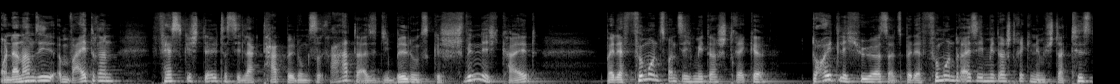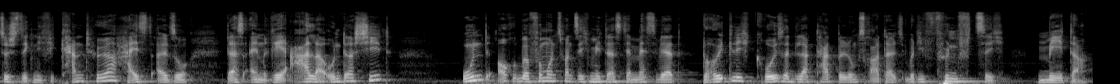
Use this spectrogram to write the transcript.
Und dann haben sie im Weiteren festgestellt, dass die Laktatbildungsrate, also die Bildungsgeschwindigkeit, bei der 25 Meter Strecke deutlich höher ist als bei der 35 Meter Strecke, nämlich statistisch signifikant höher, heißt also, da ist ein realer Unterschied. Und auch über 25 Meter ist der Messwert deutlich größer, die Laktatbildungsrate, als über die 50 Meter.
